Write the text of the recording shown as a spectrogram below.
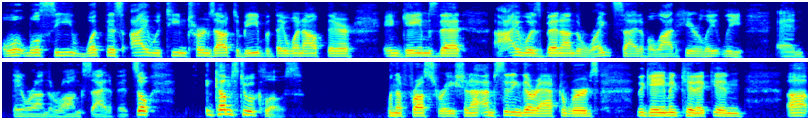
we'll, we'll see what this Iowa team turns out to be. But they went out there in games that Iowa's been on the right side of a lot here lately, and they were on the wrong side of it. So it comes to a close. And the frustration, I'm sitting there afterwards, the game in Kinnick, and uh,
